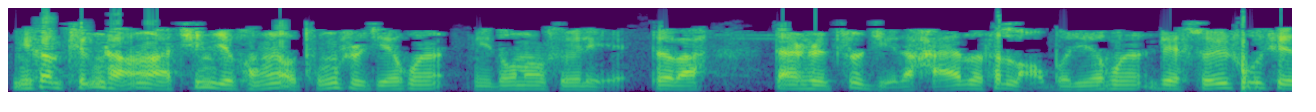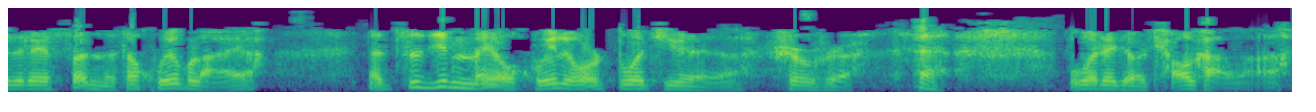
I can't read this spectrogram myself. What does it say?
你看平常啊亲戚朋友同时结婚你都能随礼对吧？但是自己的孩子他老不结婚，这随出去的这份子他回不来呀，那资金没有回流多急人啊，是不是？不过这就是调侃了啊。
